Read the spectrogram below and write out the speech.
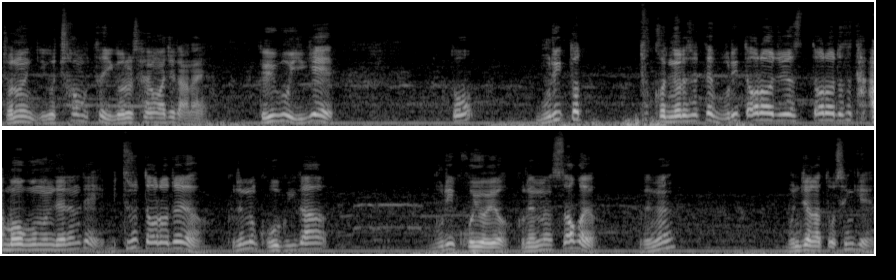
저는 이거 처음부터 이거를 사용하진 않아요. 그리고 이게 또 물이 또 툭 건드렸을 때 물이 떨어져 떨어져서 다 먹으면 되는데 밑으로 떨어져요. 그러면 고기가 물이 고여요. 그러면 썩어요. 그러면 문제가 또 생겨요.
